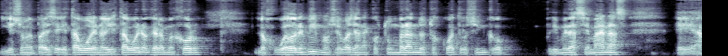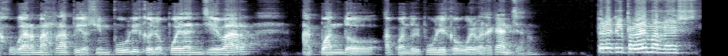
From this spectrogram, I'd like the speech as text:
y eso me parece que está bueno, y está bueno que a lo mejor los jugadores mismos se vayan acostumbrando estos cuatro o cinco primeras semanas eh, a jugar más rápido sin público y lo puedan llevar a cuando, a cuando el público vuelva a la cancha, ¿no? Pero que el problema no es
